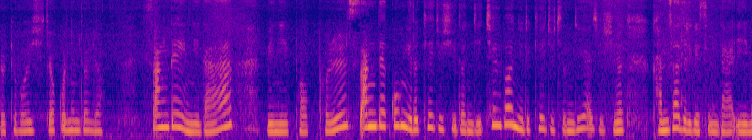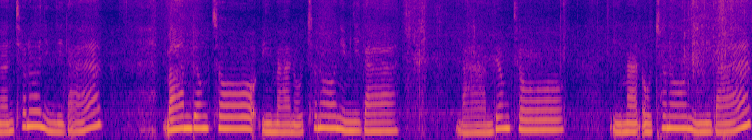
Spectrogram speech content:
이렇게 보이시죠? 꽃님들요. 쌍대입니다. 미니 퍼플 쌍대 꼭 이렇게 해주시던지 7번 이렇게 해주시던지 해주시면 감사드리겠습니다. 21,000원입니다. 만병초 25,000원입니다. 만병초 25,000원입니다.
